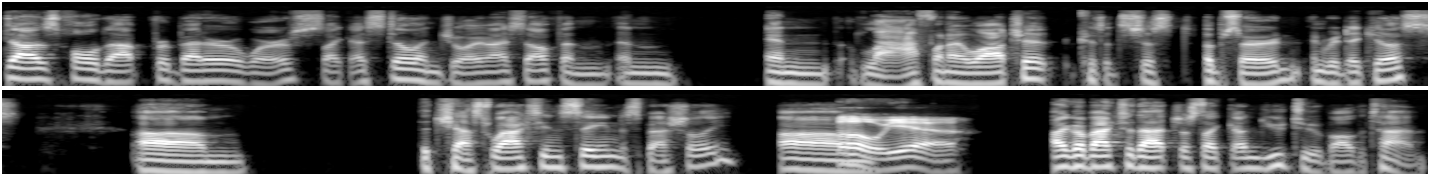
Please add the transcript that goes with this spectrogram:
does hold up for better or worse. Like I still enjoy myself and and and laugh when I watch it because it's just absurd and ridiculous. Um, the chest waxing scene, especially. Um, oh yeah. I go back to that just like on YouTube all the time.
